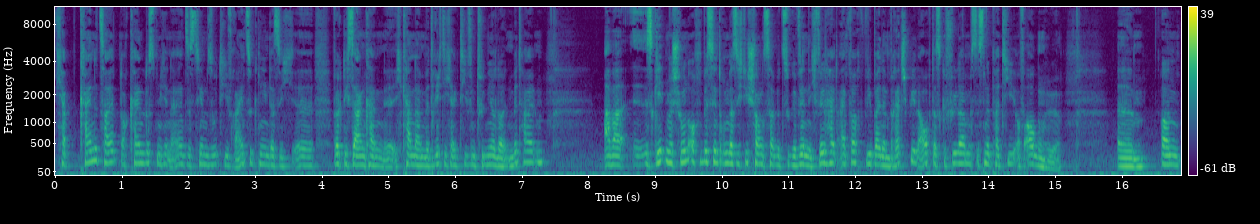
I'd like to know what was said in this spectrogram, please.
Ich habe keine Zeit, noch keine Lust, mich in ein System so tief reinzuknien, dass ich äh, wirklich sagen kann, äh, ich kann da mit richtig aktiven Turnierleuten mithalten. Aber äh, es geht mir schon auch ein bisschen darum, dass ich die Chance habe zu gewinnen. Ich will halt einfach, wie bei dem Brettspiel, auch das Gefühl haben, es ist eine Partie auf Augenhöhe. Ähm, und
